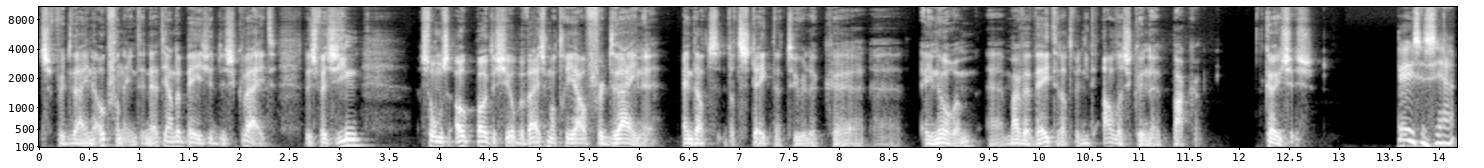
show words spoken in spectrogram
ze verdwijnen ook van internet, ja, dan ben je ze dus kwijt. Dus we zien soms ook potentieel bewijsmateriaal verdwijnen. En dat, dat steekt natuurlijk uh, uh, enorm. Uh, maar we weten dat we niet alles kunnen pakken. Keuzes. Keuzes, ja.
